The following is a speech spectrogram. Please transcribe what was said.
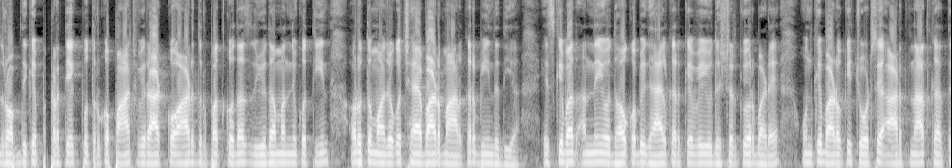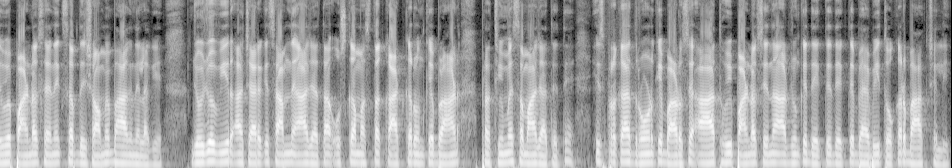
द्रौपदी के प्रत्येक पुत्र को पाँच, विराट को आठ, द्रुपद को दस युद्धामन्यु को तीन और उत्तमाजों को छह बाढ़ मारकर बींद दिया। इसके बाद अन्य योद्धाओं को भी घायल करके वे युधिष्ठर की ओर बढ़े। उनके बाड़ों की चोट से आर्तनाद करते हुए पांडव सैनिक सब दिशाओं में भागने लगे। जो जो वीर आचार्य के सामने आ जाता, उसका मस्तक काटकर उनके प्राण पृथ्वी में समा जाते थे। इस प्रकार द्रोण के बाड़ों से आहत हुई पांडव सेना अर्जुन के देखते देखते भयभीत होकर भाग चली।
